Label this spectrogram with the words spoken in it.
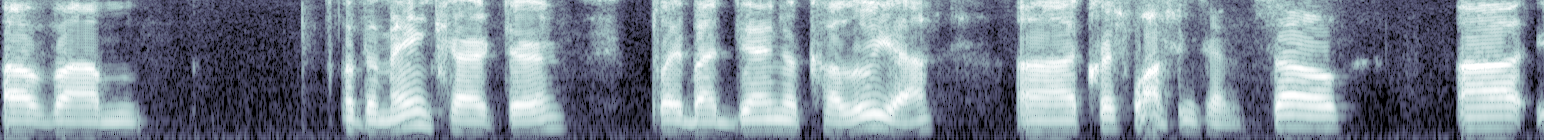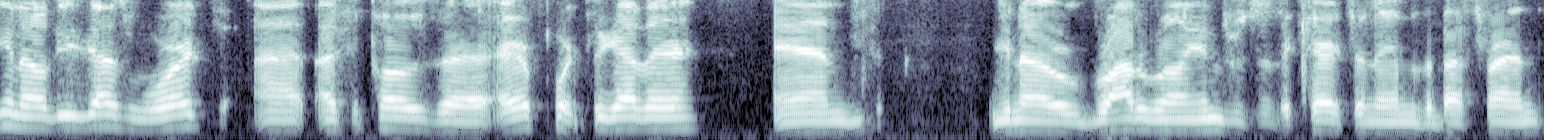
of um, of the main character, played by Daniel Kaluuya, uh, Chris Washington. So, uh, you know, these guys worked at, I suppose, the airport together, and you know, Rod Williams, which is the character name of the best friend,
